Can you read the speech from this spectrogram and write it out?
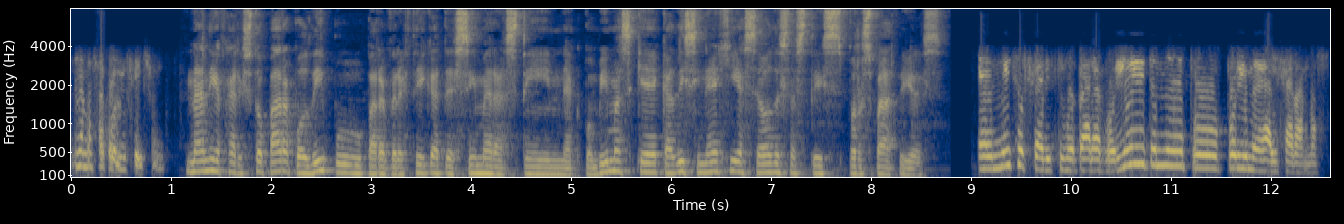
να μας ακολουθήσουν. Νάνη, ευχαριστώ πάρα πολύ που παρευρεθήκατε σήμερα στην εκπομπή μας και καλή συνέχεια σε όλες σας τις προσπάθειες. Εμείς ευχαριστούμε πάρα πολύ, ήταν πολύ μεγάλη χαρά μας.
